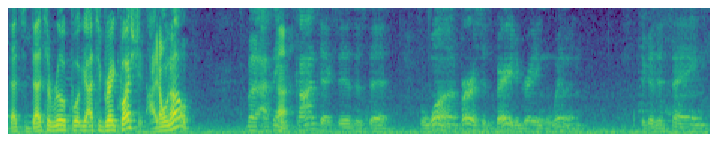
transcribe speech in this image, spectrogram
That's that's a real that's a great question. I don't know. But I think the context is is that for one, first it's very degrading to women because it's saying,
